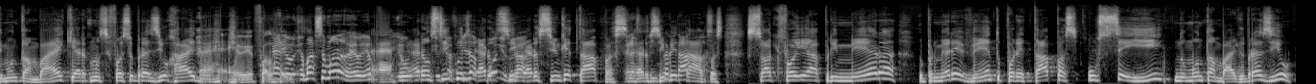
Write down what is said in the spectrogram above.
de mountain bike era como se fosse o Brasil Ride. É, eu ia falar É, eu, isso. uma semana, eu, eu, É. eu, Eram cinco, fiz eram, apoio cinco, eram cinco etapas. Era eram cinco cinco, etapas. etapas. Só que foi a primeira, o primeiro evento por etapas UCI no mountain bike do Brasil.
